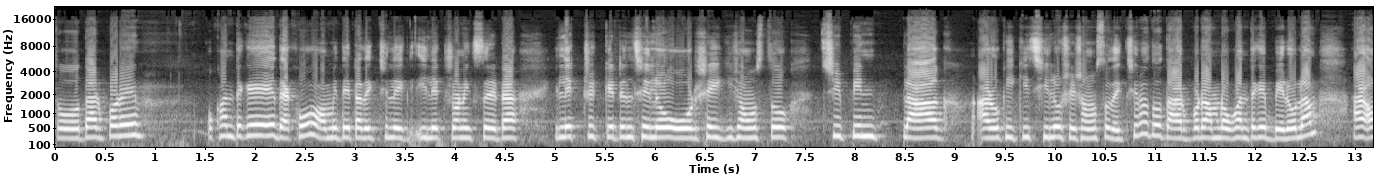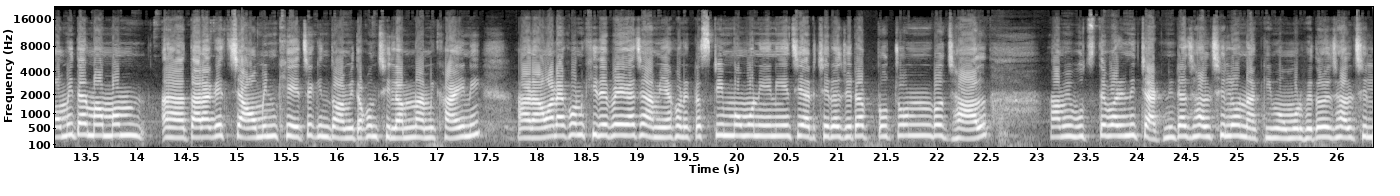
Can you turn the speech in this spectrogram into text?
তো তারপরে ওখান থেকে দেখো, অমিত এটা দেখছিল ইলেকট্রনিক্সের এটা ইলেকট্রিক কেটেল ছিল, ওর সেই কি সমস্ত চিপিন প্লাগ আরও কি কি ছিল সে সমস্ত দেখছিল। তো তারপরে আমরা ওখান থেকে বেরোলাম। আর অমিত আর মাম্মাম তার আগে চাউমিন খেয়েছে, কিন্তু আমি তখন ছিলাম না, আমি খাইনি। আর আমার এখন খিদে পেয়ে গেছে, আমি এখন একটা স্টিম মোমো নিয়ে নিয়েছি, আর ছিল যেটা প্রচণ্ড ঝাল। আমি বুঝতে পারিনি, চাটনিটা ঝাল ছিল নাকি মোমোর ভেতরে ঝাল ছিল,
